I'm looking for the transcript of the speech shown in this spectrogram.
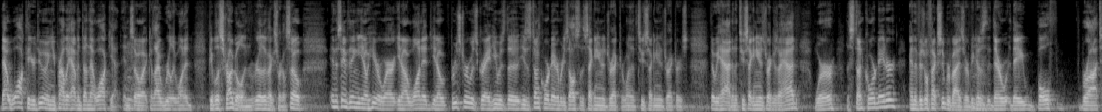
that walk that you're doing, you probably haven't done that walk yet. And so, because I really wanted people to struggle and really look like struggle, so. And the same thing, you know, here where you know I wanted, you know, Brewster was great. He was the he's a stunt coordinator, but he's also the second unit director, one of the two second unit directors that we had. And the two second unit directors I had were the stunt coordinator and the visual effects supervisor because hmm. they're they both brought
